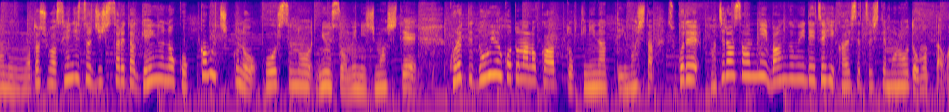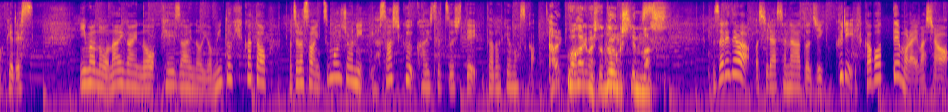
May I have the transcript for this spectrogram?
あの私は先日実施された原油の国家備蓄の放出のニュースを目にしましてこれってどういうことなのかと気になっていました。そこで町田さんに番組でぜひ解説してもらおうと思ったわけです。今の内外の経済の読み解き方を町田さんいつも以上に優しく解説していただけますか？はいわかりました。努力してみますそれではお知らせの後じっくり深掘ってもらいましょ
